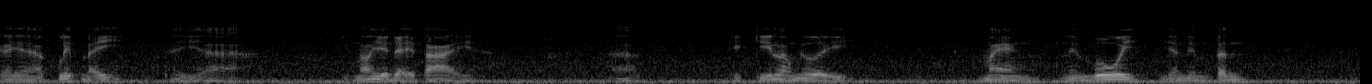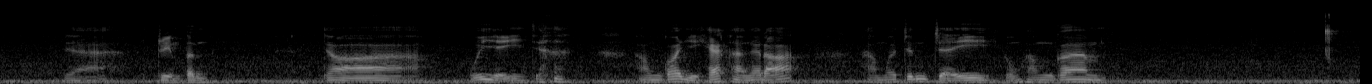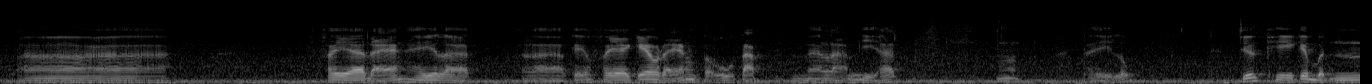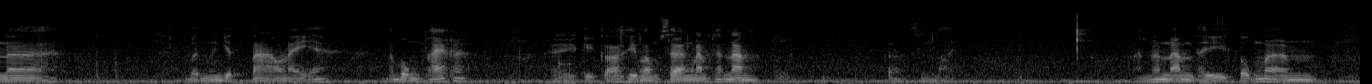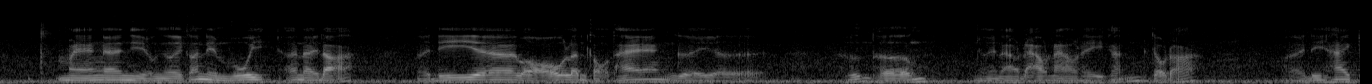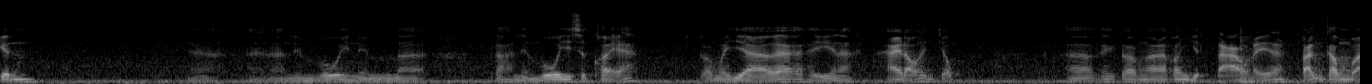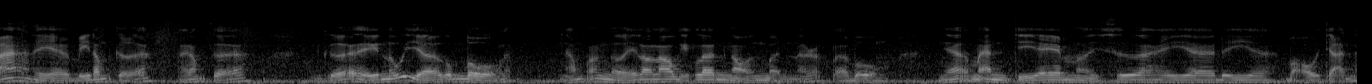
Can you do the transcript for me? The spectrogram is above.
cái à, clip này thì à, nói về đề tài à, thì chỉ là người mang niềm vui và niềm tin và truyền tin cho quý vị chứ không có gì khác hơn cái đó. Không có chính trị cũng không có à, phe đảng hay là là kéo phe kéo đảng tụ tập làm gì hết. Ừ. Thì lúc trước khi cái bệnh à, bệnh dịch tàu này á nó bùng phát á thì chỉ có Thiên Long Sơn năm tháng năm. À, xin lỗi. Năm tháng năm thì cũng mang à, nhiều người có niềm vui ở nơi đó rồi đi ờ, bộ lên cầu thang rồi ờ, hướng thượng. Người nào đạo nào thì khấn chỗ đó. Rồi đi hai kinh. À, à, à, niềm vui niềm ờ, đó niềm vui với sức khỏe. Còn bây giờ thì thay đổi một chút. À, cái con con dịch tàu này tấn công quá thì bị đóng cửa phải đóng cửa. Đóng cửa thì núi giờ cũng buồn lắm không có người lâu lâu việc lên ngồi mình nó rất là buồn. Nhớ mấy anh chị em hồi xưa hay ờ, đi ờ, bộ chảnh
